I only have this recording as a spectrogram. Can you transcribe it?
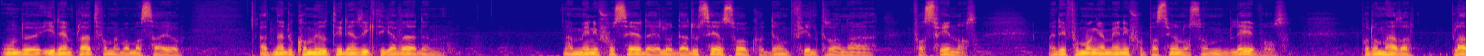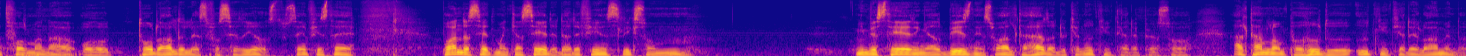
under, i den plattformen, vad man säger. Att när du kommer ut i den riktiga världen, när människor ser dig eller där du ser saker, de filtrarna försvinner. Men det är för många människor, personer som lever på de här plattformarna och tar det alldeles för seriöst. Sen finns det på andra sätt man kan se det, där det finns liksom investeringar, business och allt det här där du kan utnyttja det på. Så allt handlar om på hur du utnyttjar det eller använder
